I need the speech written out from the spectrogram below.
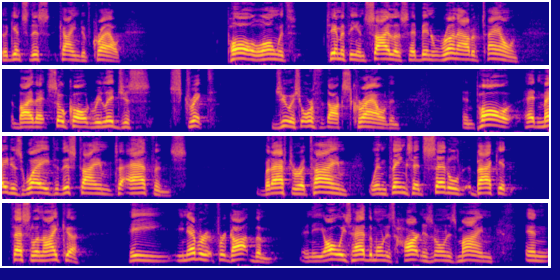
against this kind of crowd. Paul, along with Timothy and Silas, had been run out of town by that so called religious, strict Jewish Orthodox crowd. And, and Paul had made his way to this time to Athens. But after a time when things had settled back at Thessalonica, he, he never forgot them. And he always had them on his heart and on his mind. And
